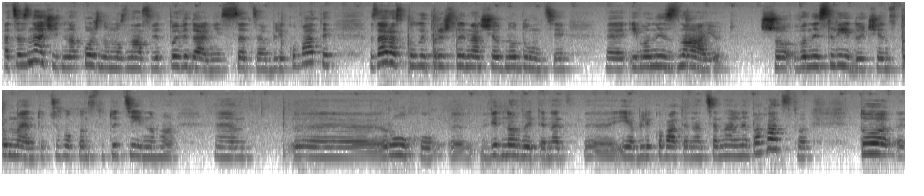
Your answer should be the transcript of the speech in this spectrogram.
А це значить, на кожному з нас відповідальність все це облікувати. Зараз, коли прийшли наші однодумці, е, і вони знають, що вони слідуючи інструменту цього конституційного е, е, руху е, відновити е, і облікувати національне багатство, то е,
